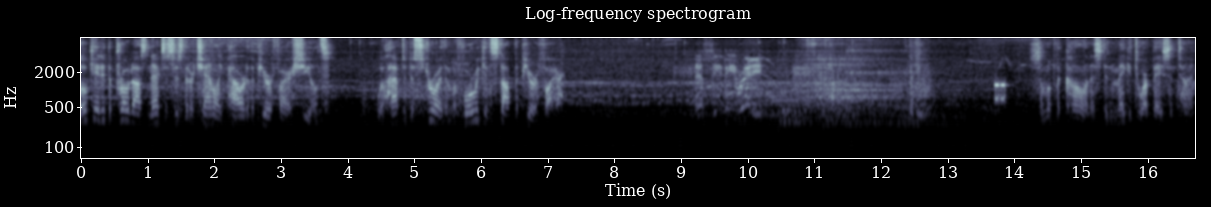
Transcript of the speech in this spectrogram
located the Protoss nexuses that are channeling power to the Purifier shields. We'll have to destroy them before we can stop the Purifier. SCV ready. Some of the colonists didn't make it to our base in time.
